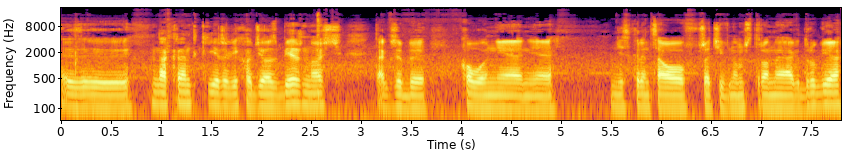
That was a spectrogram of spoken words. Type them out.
yy, nakrętki, jeżeli chodzi o zbieżność, tak żeby koło nie, nie, nie skręcało w przeciwną stronę jak drugie.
